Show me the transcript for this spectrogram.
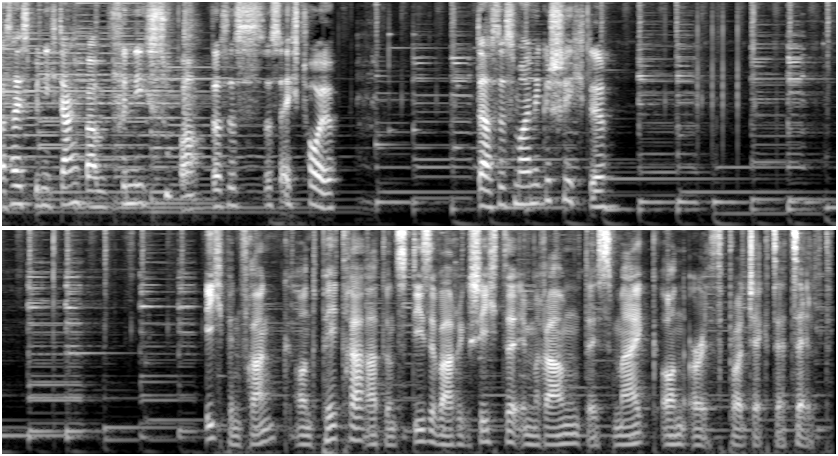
was heißt, bin ich dankbar, finde ich super, das ist, das ist echt toll. Das ist meine Geschichte. Ich bin Frank und Petra hat uns diese wahre Geschichte im Rahmen des Mike on Earth Projects erzählt.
